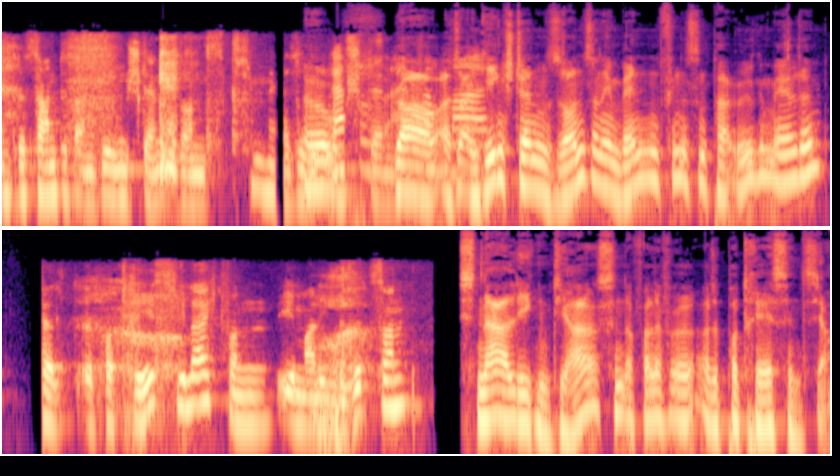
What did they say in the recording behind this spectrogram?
Interessantes an Gegenständen sonst. Mehr so Ähm, Lass uns Umstände. Ja, also an Gegenständen sonst an den Wänden findest du ein paar Ölgemälde. Äh, Porträts vielleicht von ehemaligen Besitzern. Ist naheliegend, ja. Es sind auf alle Fälle, also Porträts sind's ja.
